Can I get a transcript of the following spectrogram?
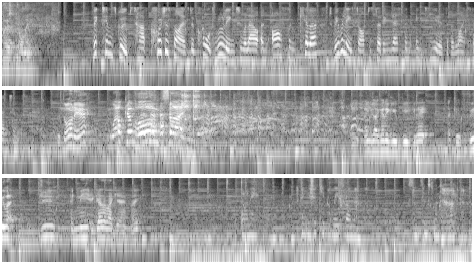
Where's Donny? Victims groups have criticised a court ruling to allow an arson killer to be released after serving less than eight years of a life sentence. The Donny, eh? Welcome home, son! Hey, things are gonna be great. I can feel it. You and me together again, right? Donny, I think you should keep away from him. Something's going to happen.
